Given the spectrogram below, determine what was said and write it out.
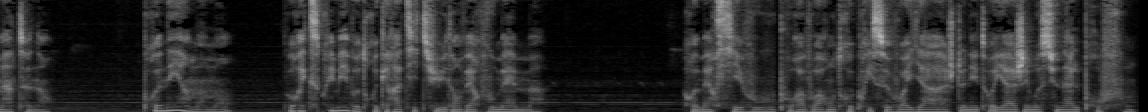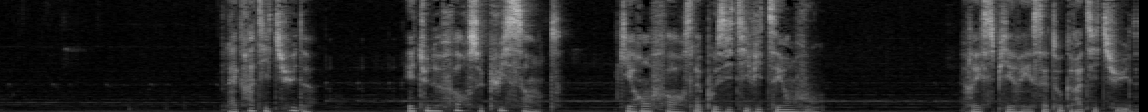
Maintenant, prenez un moment pour exprimer votre gratitude envers vous-même. Remerciez-vous pour avoir entrepris ce voyage de nettoyage émotionnel profond. La gratitude est une force puissante qui renforce la positivité en vous. Respirez cette gratitude.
